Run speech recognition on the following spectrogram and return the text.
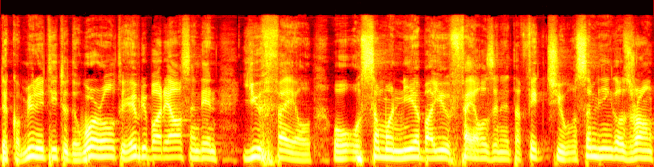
the community, to the world, to everybody else, and then you fail, or, or someone nearby you fails and it affects you, or something goes wrong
